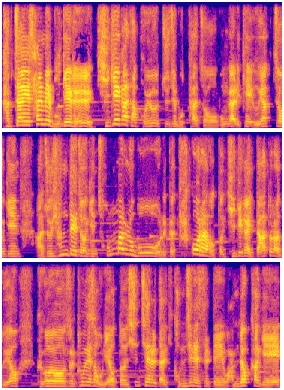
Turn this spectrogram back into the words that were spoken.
각자의 삶의 무게를 기계가 다 보여주지 못하죠. 뭔가 이렇게 의학적인 아주 현대적인 정말로 뭐 이렇게 탁월한 어떤 기계가 있다 하더라도요. 그것을 통해서 우리의 어떤 신체를 딱 검진했을 때 완벽하게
